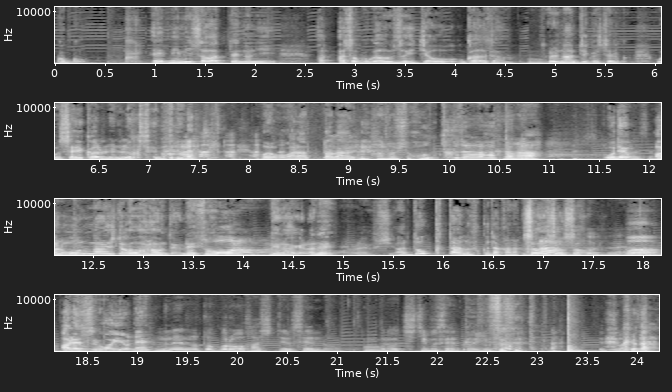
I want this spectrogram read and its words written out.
ここえ耳触ってんのにああそこがうずいちゃうお母さん、それなんていうかしてる？これ青函連絡船って 俺笑ったな。あの人本当くだらなかったなほんであの女の人が笑うんだよね。そうなのゲラゲラね。あれ不思議。あれドクターの服だからかな。そうそうそう。ね。うん。あれすごいよね。胸のところを走ってる線路、これを秩父線と言います。って言ってました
